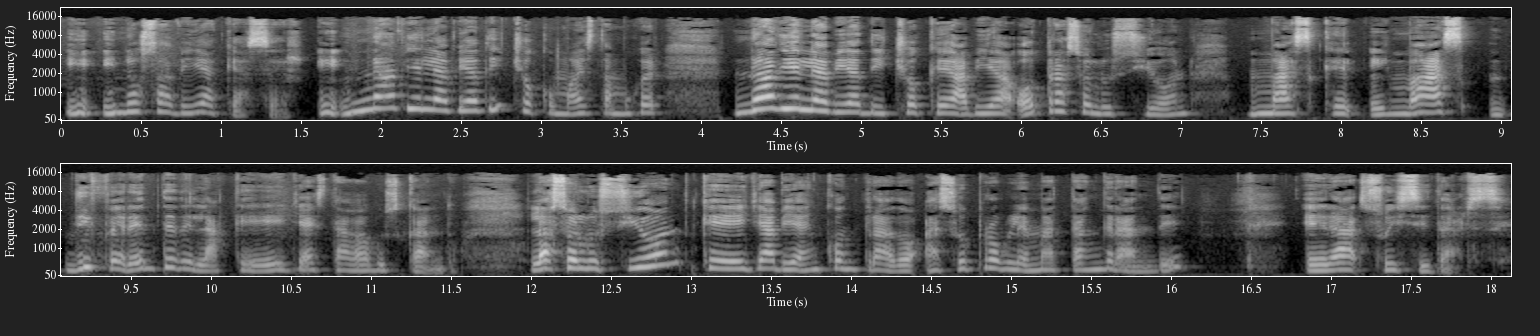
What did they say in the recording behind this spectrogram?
y, y, no sabía qué hacer. Y nadie le había dicho como a esta mujer, nadie le había dicho que había otra solución más que más diferente de la que ella estaba buscando. La solución que ella había encontrado a su problema tan grande era suicidarse.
